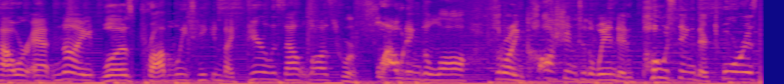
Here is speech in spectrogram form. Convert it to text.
Tower at night was probably taken by fearless outlaws who are flouting the law, throwing caution to the wind, and posting their tourist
